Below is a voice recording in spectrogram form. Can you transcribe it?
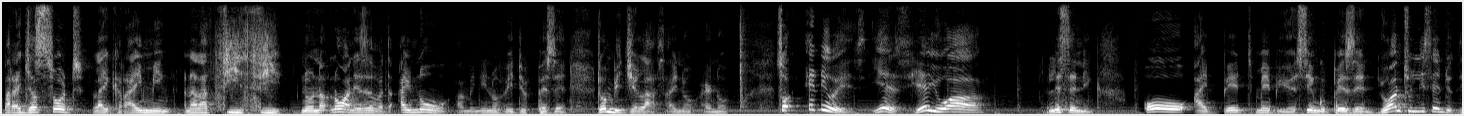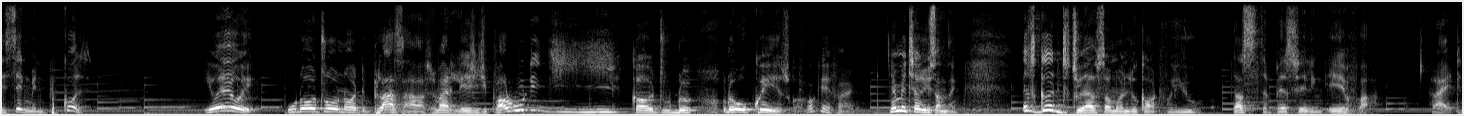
but i just thought like rhyming another thithi no, no, no one has ever i know i'm an innovative person. Don't be jealous. I know i know. So anyways yes here you are listening. Or i bet maybe you're a single person. You want to listen to this segment because uda kutoona kuti plaza zvemarelationship vari kuti jii kana kuti uda kukwezwa okay fine. Let me tell you something. It's good to have someone look out for you. That's the best feeling ever right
